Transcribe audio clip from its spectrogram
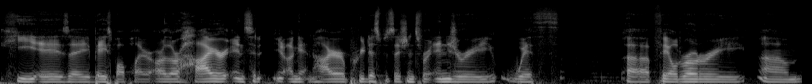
he is a baseball player. Are there higher incident, you know, again, higher predispositions for injury with uh, failed rotary um,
